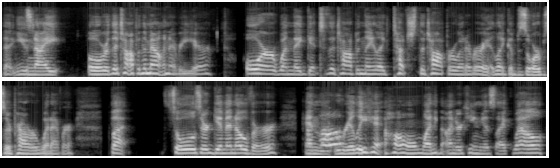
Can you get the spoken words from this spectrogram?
that unite over the top of the mountain every year or when they get to the top and they like touch the top or whatever it like absorbs their power or whatever but souls are given over and Uh-huh. really hit home when the Underking is like, well,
